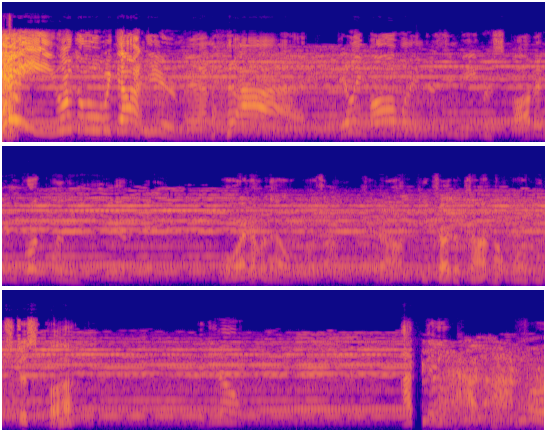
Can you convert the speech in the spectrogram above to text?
Hey, look at what we got here, man. Billy Baldwin and Justin Bieber spotted in Brooklyn the other day. Or whenever the hell it was. I don't care. I don't keep track of time no more. It's just fuck. But you know, I think for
